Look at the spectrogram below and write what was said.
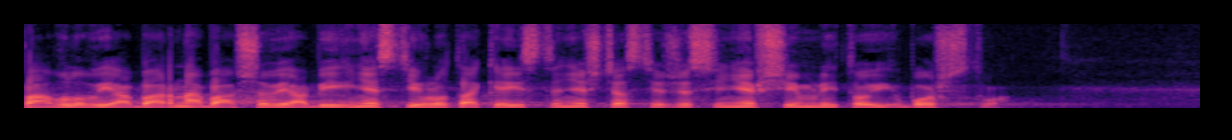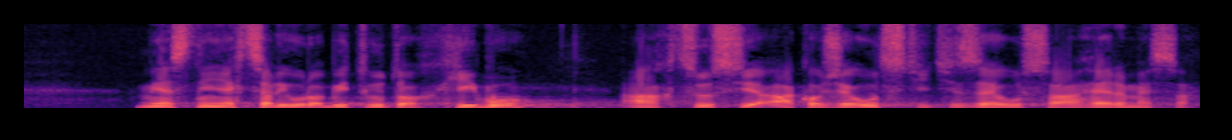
Pavlovi a Barnabášovi, aby ich nestihlo také isté nešťastie, že si nevšimli to ich božstvo. Miestni nechceli urobiť túto chybu a chcú si akože uctiť Zeusa a Hermesa.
